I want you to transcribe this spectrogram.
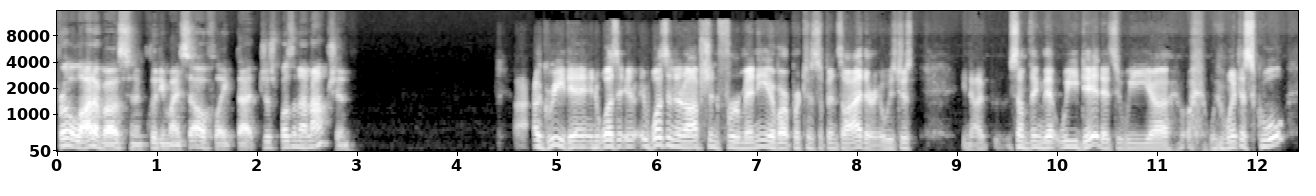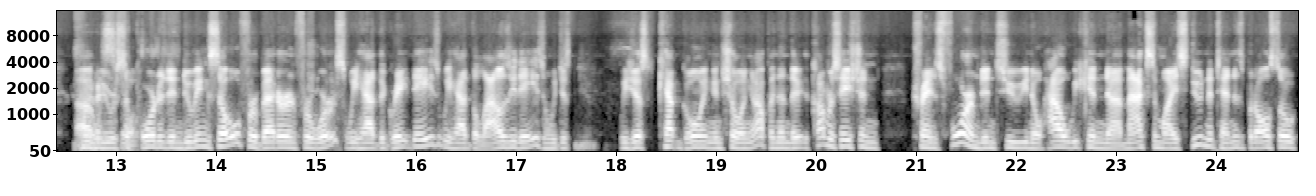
for a lot of us, including myself, like that just wasn't an option. Agreed, and it wasn't it wasn't an option for many of our participants either. It was just you know something that we did as we uh, we went to school. Uh, we were supported in doing so for better and for worse. We had the great days, we had the lousy days, and we just we just kept going and showing up. And then the conversation transformed into you know how we can uh, maximize student attendance, but also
